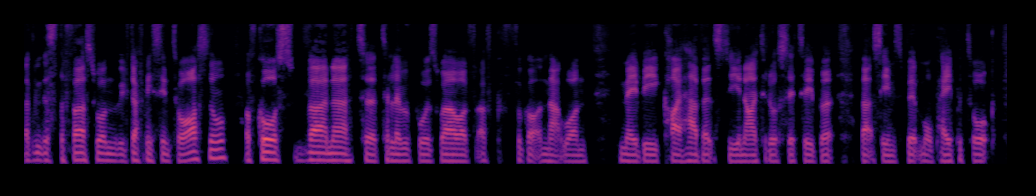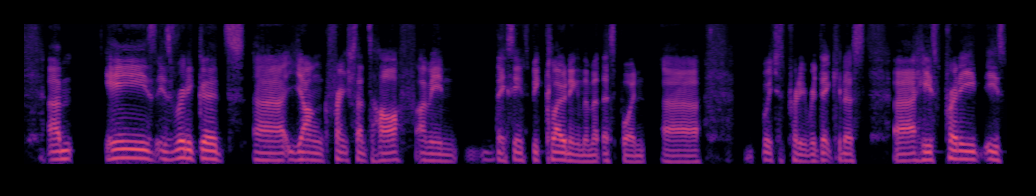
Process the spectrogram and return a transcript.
I think this is the first one we've definitely seen to Arsenal. Of course, Werner to, to Liverpool as well. I've, I've forgotten that one. Maybe Kai Havertz to United or City, but that seems a bit more paper talk. Um, he's he's really good uh, young French centre half. I mean, they seem to be cloning them at this point, uh, which is pretty ridiculous. Uh, he's pretty, he's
